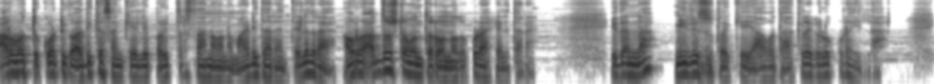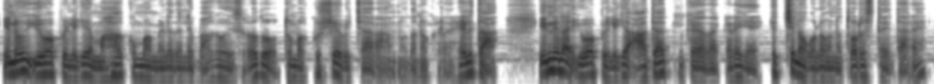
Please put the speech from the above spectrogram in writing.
ಅರವತ್ತು ಕೋಟಿಗೂ ಅಧಿಕ ಸಂಖ್ಯೆಯಲ್ಲಿ ಪವಿತ್ರ ಸ್ನಾನವನ್ನು ಮಾಡಿದ್ದಾರೆ ಅಂತ ಹೇಳಿದ್ರೆ ಅವರು ಅದೃಷ್ಟವಂತರು ಅನ್ನೋದು ಕೂಡ ಹೇಳ್ತಾರೆ. ಇದನ್ನು ಮೀರಿಸುವುದಕ್ಕೆ ಯಾವ ದಾಖಲೆಗಳು ಕೂಡ ಇಲ್ಲ. ಇನ್ನು ಯುವ ಪೀಳಿಗೆ ಮಹಾಕುಂಭ ಮೇಳದಲ್ಲಿ ಭಾಗವಹಿಸಿರೋದು ತುಂಬ ಖುಷಿಯ ವಿಚಾರ ಅನ್ನೋದನ್ನು ಕೂಡ ಹೇಳ್ತಾ ಇಂದಿನ ಯುವ ಪೀಳಿಗೆ ಆಧ್ಯಾತ್ಮಿಕದ ಕಡೆಗೆ ಹೆಚ್ಚಿನ ಒಲವನ್ನು ತೋರಿಸ್ತಾ ಇದ್ದಾರೆ.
